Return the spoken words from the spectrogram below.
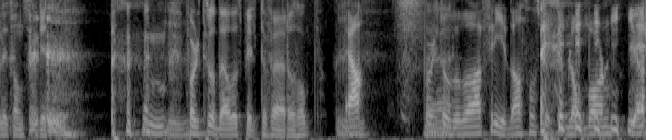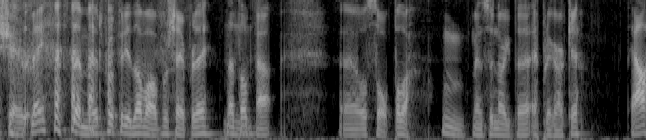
litt sånn skryt. Folk trodde jeg hadde spilt det før og sånt. Ja. Folk trodde det var Frida som spilte Bloodborne Ja, med Shareplay. Stemmer, for Frida var på Shareplay. Nettopp. Ja. Eh, Og så på, da, Mm. mens hun lagde eplekake. Ja,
